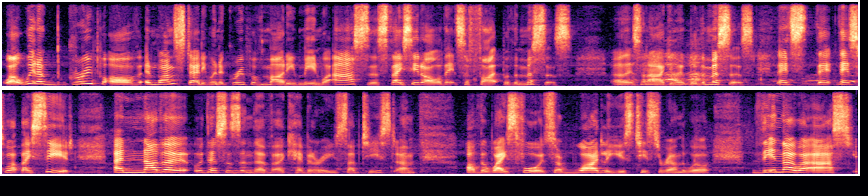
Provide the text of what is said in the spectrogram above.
Well, when a group of, in one study, when a group of Māori men were asked this, they said, "Oh, that's a fight with the missus." Oh, that's an argument with the missus. That's that, That's what they said. Another. This is in the vocabulary subtest. Um, of the ways forward, so widely used test around the world. Then they were asked,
